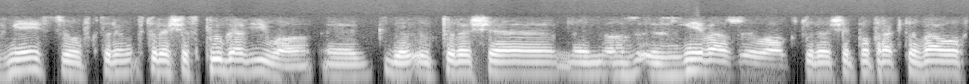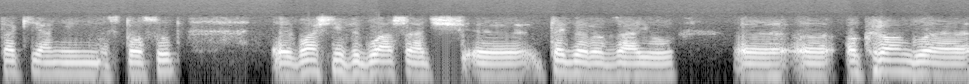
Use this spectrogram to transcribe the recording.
w miejscu, w którym, które się splugawiło, e, które się no, znieważyło, które się potraktowało w taki, a nie inny sposób, e, właśnie wygłaszać e, tego rodzaju okrągłe,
